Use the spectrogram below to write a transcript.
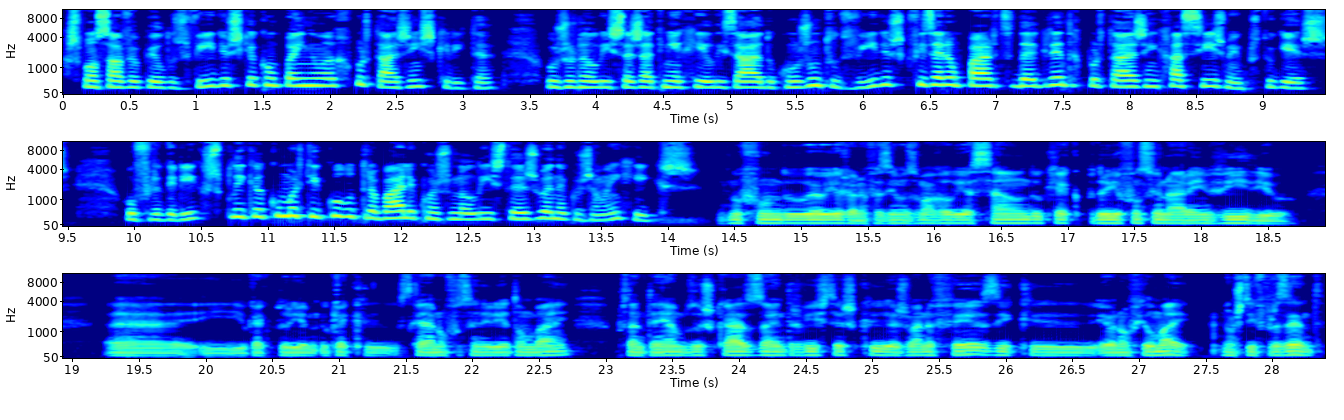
responsável pelos vídeos que acompanham a reportagem escrita. O jornalista já tinha realizado o conjunto de vídeos que fizeram parte da grande reportagem Racismo em Português. O Frederico explica como articula o trabalho com a jornalista Joana Gujão Henriques. No fundo, eu e a Joana fazíamos uma avaliação do que é que poderia funcionar em vídeo uh, e o que, é que poderia, o que é que se calhar não funcionaria tão bem. Portanto, em ambos os casos, há entrevistas que a Joana fez e que eu não filmei, não estive presente,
